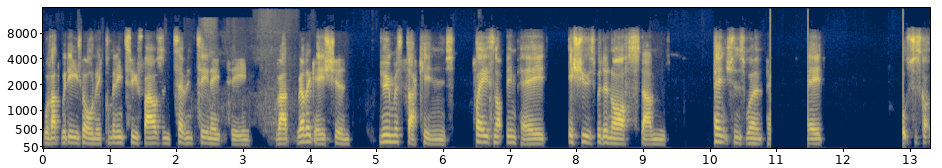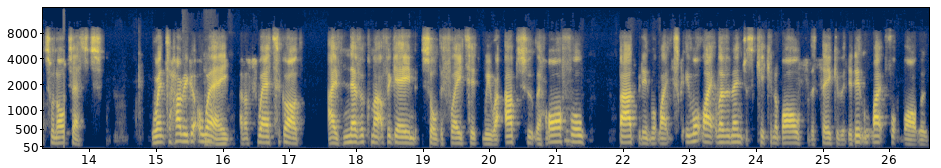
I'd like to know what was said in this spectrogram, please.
we've had with these only coming in 2017 18. We've had relegation, numerous sackings, players not being paid, issues with the North Stand, pensions weren't paid. It's just got to an all tests. Went to Harrogate away, and I swear to God, I've never come out of a game so deflated. We were absolutely awful bad. We didn't look like it looked like eleven men just kicking a ball for the sake of it. They didn't look like footballers.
